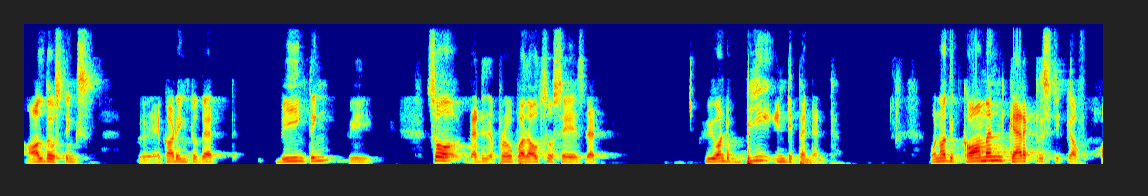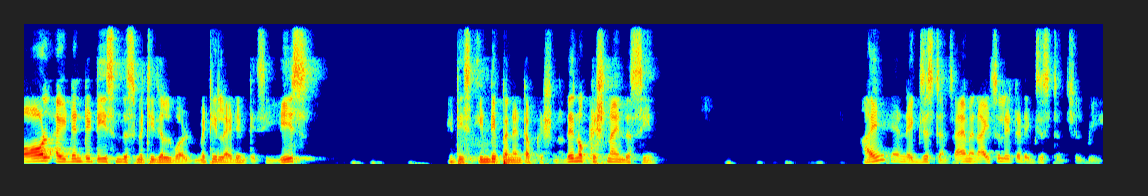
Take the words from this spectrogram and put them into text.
all those things according to that being thing we so that is prabhupada also says that we want to be independent. One of the common characteristic of all identities in this material world, material identity, is it is independent of Krishna. There is no Krishna in the scene. I am existence. I am an isolated existential being.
